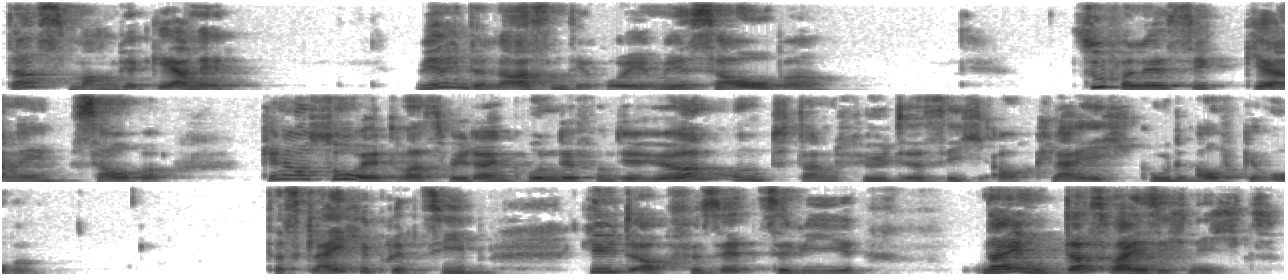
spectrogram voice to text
Das machen wir gerne. Wir hinterlassen die Räume sauber. Zuverlässig, gerne sauber. Genau so etwas will dein Kunde von dir hören und dann fühlt er sich auch gleich gut aufgehoben. Das gleiche Prinzip gilt auch für Sätze wie Nein, das weiß ich nicht.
